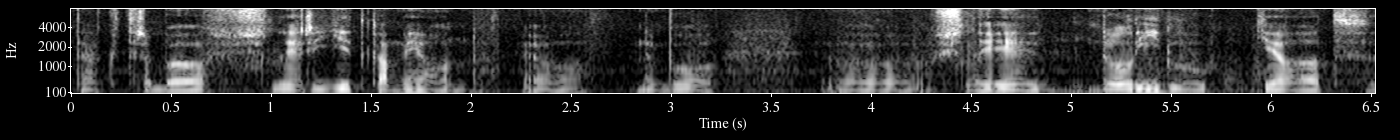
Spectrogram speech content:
tak třeba šli řídit kamion, jo, nebo Eh, šli i do Lidlu dělat, eh,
